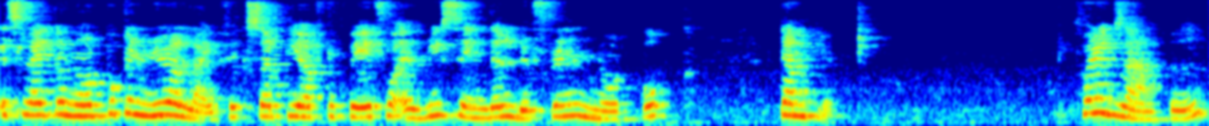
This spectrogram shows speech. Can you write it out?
It's like a notebook in real life, except you have to pay for every single different notebook template. For example,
